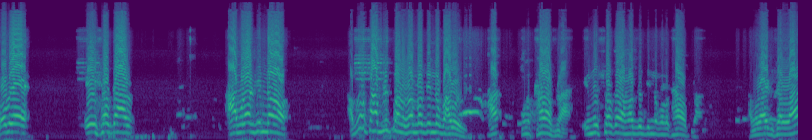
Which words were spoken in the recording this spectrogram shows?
তবে এই সরকার আমরা জন্য আমরা পাবলিক মানুষ আমার জন্য ভালোই। কোনো খারাপ না। ইংলিশ সরকার আমাদের জন্য কোনো খারাপ না। আমরা ইনশাল্লাহ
